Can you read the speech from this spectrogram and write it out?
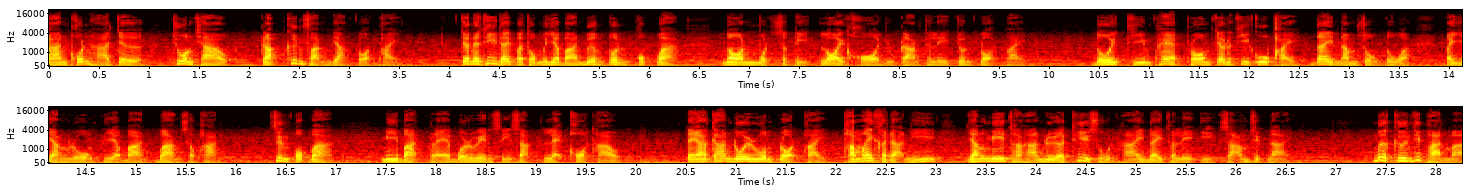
การค้นหาเจอ ช่วงเช้ากลับขึ้นฝั่งอย่างปลอดภัย เจ้าหน้าที่ได้ปฐมพยาบาลเบื้องต้นพบว่านอนหมดสติลอยคออยู่กลางทะเลจนปลอดภัย โดยทีมแพทย์พร้อมเจ้าหน้าที่กู้ภัยได้นำส่งตัวไปยังโรงพยาบาลบางสะพาน ซึ่งพบว่ามีบาดแผลบริเวณศีรษะและข้อเท้า แต่อาการโดยรวมปลอดภัยทำให้ขณะนี้ยังมีทหารเรือที่สูญหายในทะเลอีก 30 นาย เมื่อคืนที่ผ่านมา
